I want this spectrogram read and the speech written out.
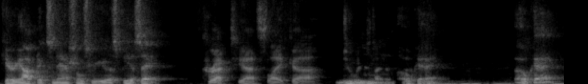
Carry Optics Nationals for USPSA? Correct. Yeah, it's like uh two weeks mm, later. Okay. Okay.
